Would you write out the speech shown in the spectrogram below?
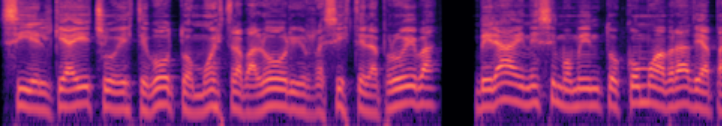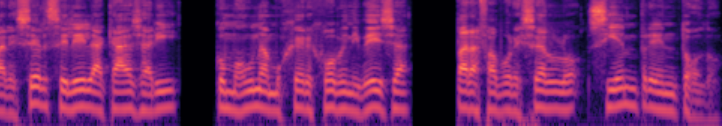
si el que ha hecho este voto muestra valor y resiste la prueba, verá en ese momento cómo habrá de aparecérsele la Cahallarí como una mujer joven y bella para favorecerlo siempre en todo,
